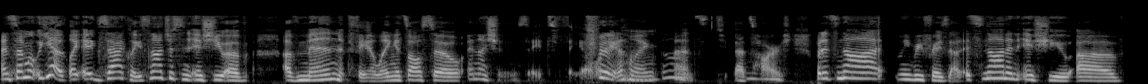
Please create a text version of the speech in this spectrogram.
And some, yeah, like exactly. It's not just an issue of of men failing. It's also, and I shouldn't say it's failing. Failing. That's too- that's harsh. But it's not. Let me rephrase that. It's not an issue of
